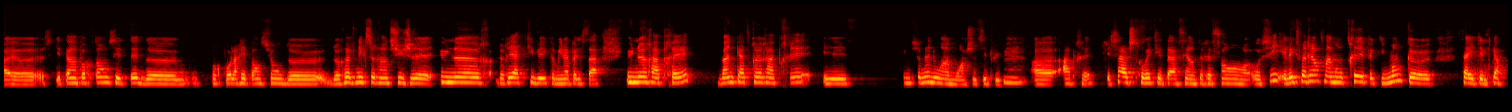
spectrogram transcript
euh, ce qui était important, c'était de, pour, pour la rétention de, de revenir sur un sujet une heure, de réactiver, comme il appelle ça, une heure après, 24 heures après, et une semaine ou un mois, je ne sais plus, mm. euh, après. Et ça, je trouvais que c'était assez intéressant aussi. Et l'expérience m'a montré effectivement que ça a été le cas.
